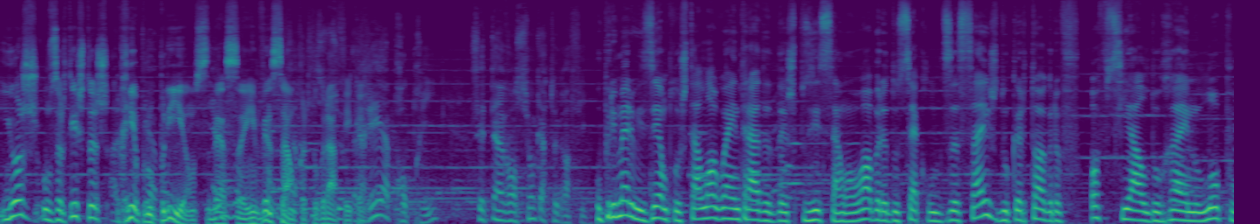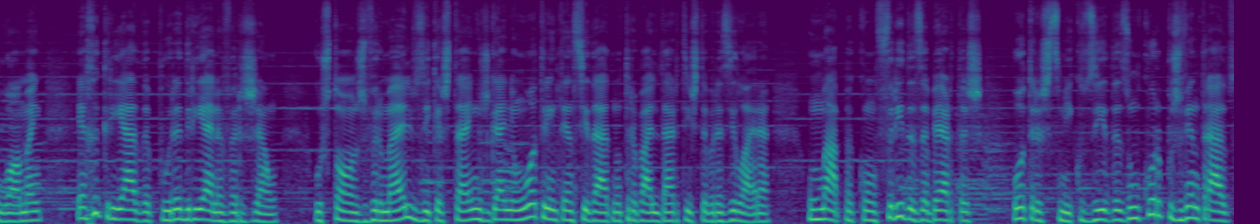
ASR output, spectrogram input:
e hoje os artistas reapropriam-se dessa invenção cartográfica. O primeiro exemplo está logo à entrada da exposição. A obra do século XVI, do cartógrafo oficial do reino Lopo Homem, é recriada por Adriana Varjão. Os tons vermelhos e castanhos ganham outra intensidade no trabalho da artista brasileira. Um mapa com feridas abertas, outras semicozidas, um corpo esventrado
